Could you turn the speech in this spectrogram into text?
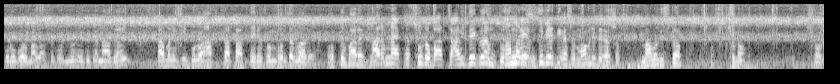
কোনো গোলমাল আছে। বন্ধু এদিকে না যাই। তার মানে কি কোনো আত্মা টাত এরকম হতে পারে হতে পারে। আর না একটা ছোট বাচ্চা আমি দেখলাম তো। তুমি এদিকে আসো মামনি এদিকে আসো। মামুন স্টপ শোনো। শোন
